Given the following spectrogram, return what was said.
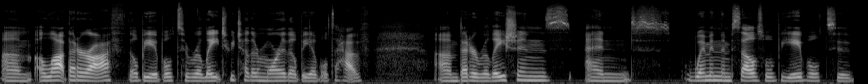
um, a lot better off. They'll be able to relate to each other more. They'll be able to have um, better relations, and women themselves will be able to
